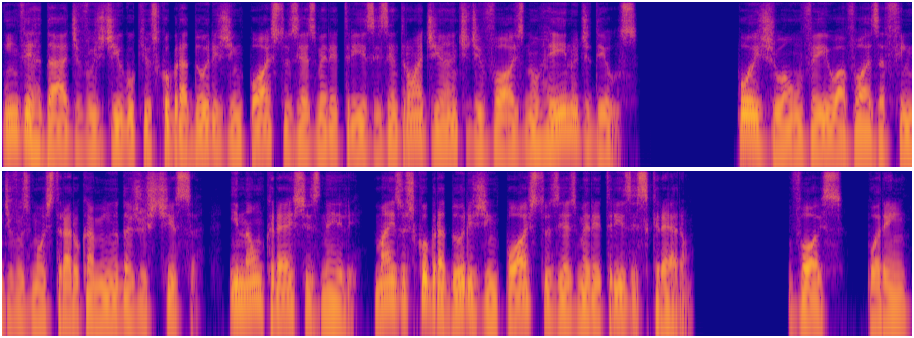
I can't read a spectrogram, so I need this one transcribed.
Em verdade vos digo que os cobradores de impostos e as meretrizes entram adiante de vós no reino de Deus. Pois João veio a vós a fim de vos mostrar o caminho da justiça, e não crestes nele, mas os cobradores de impostos e as meretrizes creram. Vós, porém,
